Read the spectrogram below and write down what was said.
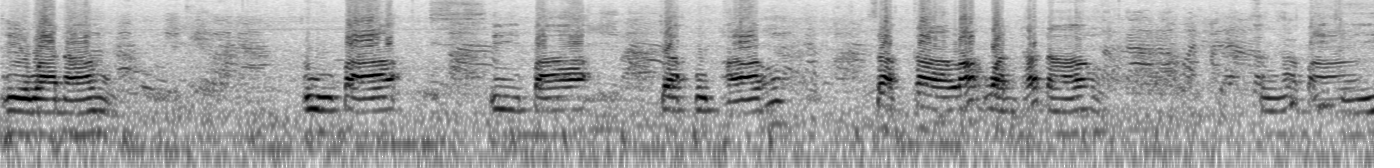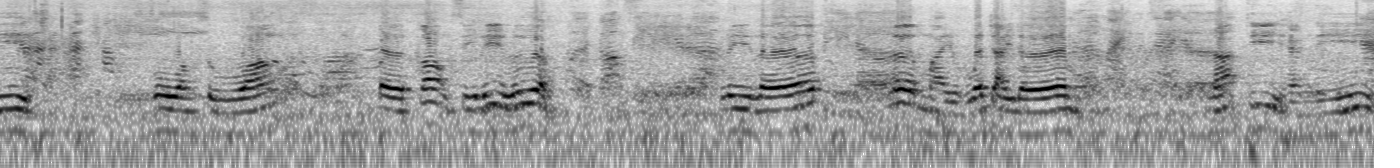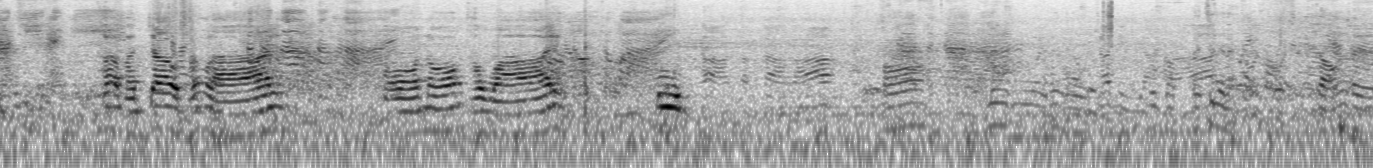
เทวานังทูปาตีปาจะปุผัง สักการะวันทนังสุปีธีบวงสวง เปิดกล้องซีรีส์เรื่องรีเลิฟเริ่มใหม่หัวใจเดิมณที่แห่งนี้ ข้าพเจ้าทั้งหลาย ขอน้อมถวายบูชาสักการะอ๋อลูกลูกกอบเออชื่ออะไรนะสองเออ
